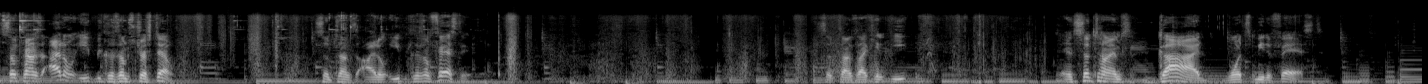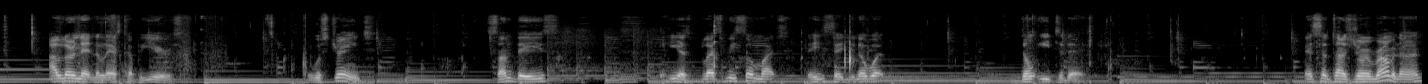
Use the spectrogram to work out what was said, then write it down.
Sometimes I don't eat because I'm stressed out. Sometimes I don't eat because I'm fasting. Sometimes I can eat. And sometimes God wants me to fast. I learned that in the last couple years. It was strange. Some days, He has blessed me so much that He said, you know what? Don't eat today. And sometimes during Ramadan,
